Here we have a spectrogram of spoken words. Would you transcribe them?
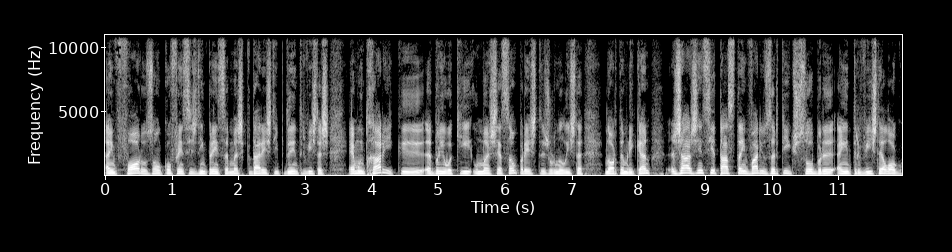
em fóruns ou conferências de imprensa, mas que dar este tipo de entrevistas é muito raro e que abriu aqui uma exceção para este jornalista norte-americano. Já a agência TASS tem vários artigos sobre a entrevista, é logo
